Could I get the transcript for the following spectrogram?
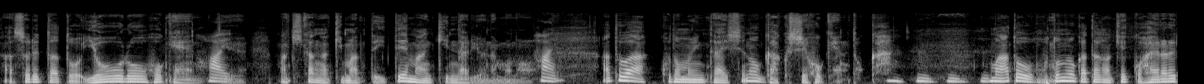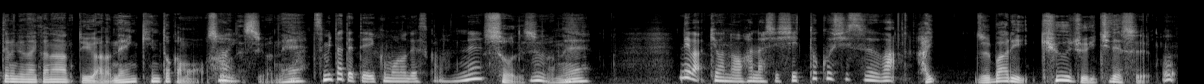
あそれとあと、養老保険っていう、はいまあ、期間が決まっていて満期になるようなもの。はい。あとは、子供に対しての学資保険とか、うんうん。まあ、あと、ほとんどの方が結構入られてるんじゃないかなっていう、あの、年金とかもそうですよね。積み立てていくものですからね。そうですよね。では、今日のお話、知得指数は、はい。ズバリ91です。お、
